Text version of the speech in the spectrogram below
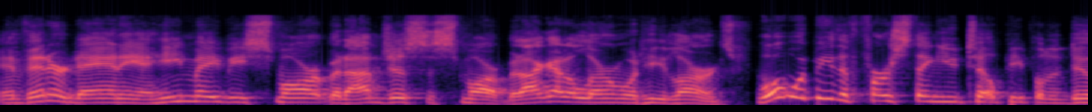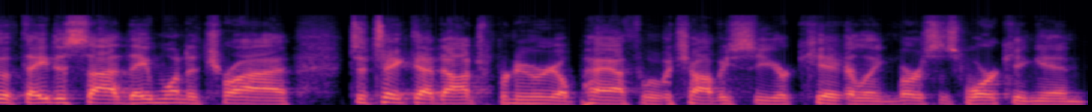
inventor Danny, he may be smart, but I'm just as smart, but I got to learn what he learns. What would be the first thing you tell people to do if they decide they want to try to take that entrepreneurial path, which obviously you're killing versus working in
